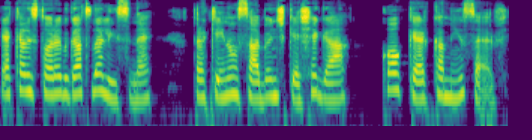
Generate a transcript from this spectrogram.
é aquela história do gato da Alice, né? Para quem não sabe onde quer chegar, qualquer caminho serve.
